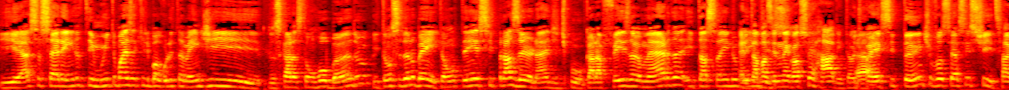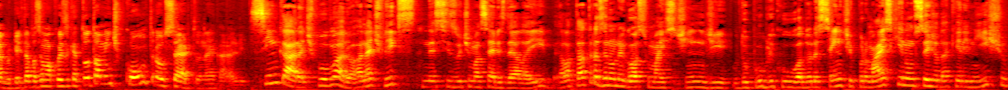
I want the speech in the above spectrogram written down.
E essa série ainda tem muito mais aquele bagulho também de. dos caras estão roubando e estão se dando bem. Então tem esse prazer, né? De tipo, o cara fez a merda e tá saindo bem. Ele tá fazendo disso. negócio errado, então, tipo, É. é excitante você assistir, sabe? Porque ele tá fazendo uma coisa que é totalmente contra o certo, né, cara, ali. Sim, cara, tipo, mano, a Netflix, nessas últimas séries dela aí, ela tá trazendo um negócio mais teen de, do público adolescente, por mais que não seja daquele nicho,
